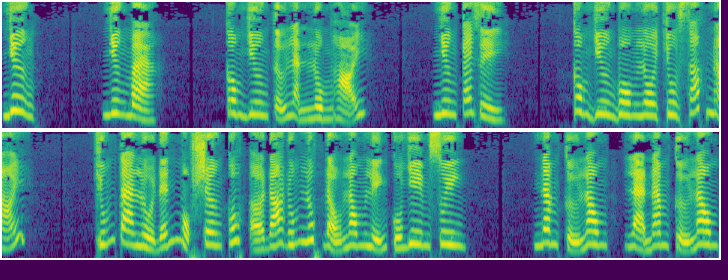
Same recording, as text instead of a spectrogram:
Nhưng. Nhưng mà. Công dương tử lạnh lùng hỏi. Nhưng cái gì? Công dương bôn lôi chua xót nói. Chúng ta lùi đến một sơn cốt ở đó đúng lúc đậu long liễn của Diêm Xuyên. Năm cự long, là năm cự long.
